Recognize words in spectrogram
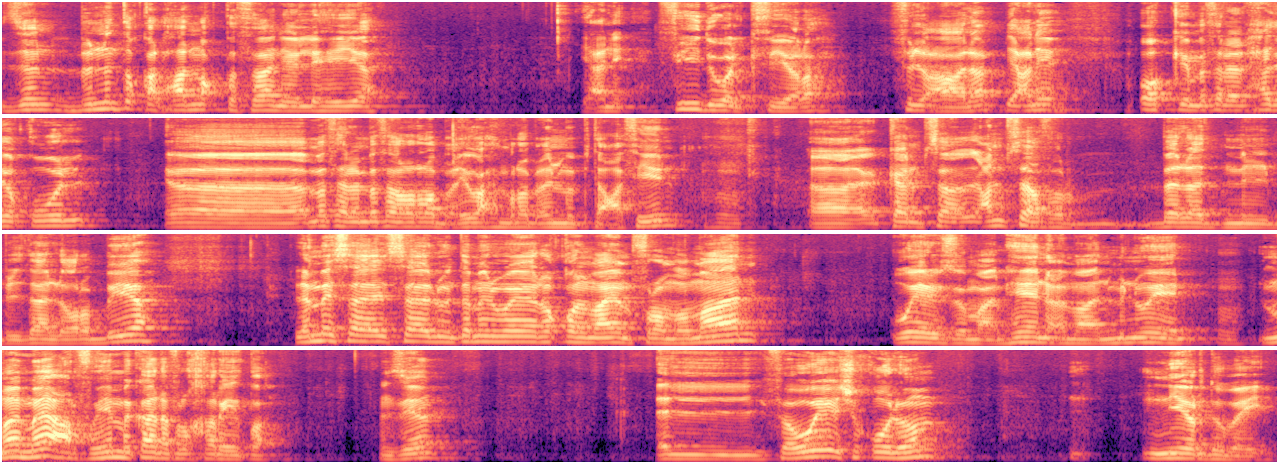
زين بننتقل على النقطه الثانية اللي هي يعني في دول كثيرة في العالم يعني okay مثلا حد يقول آه مثلا مثلا ربعي واحد من ربعي المبتعثين. آه كان يعني مسافر بلد من البلدان الأوروبية. لما يسالوا انت من وين؟ يقول I'm from عمان where is عمان هين عمان من وين؟ ما ما يعرفوا هين مكانها في الخريطة. زين الفويش يقولهم near دبي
